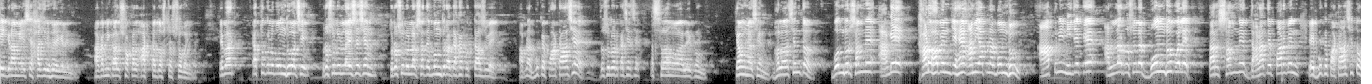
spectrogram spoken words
এই গ্রামে এসে হাজির হয়ে গেলেন, আগামীকাল সকাল আটটা, দশটার সময়। এবার এতগুলো বন্ধু আছে, রসুলুল্লাহ এসেছেন, তো রসুলুল্লাহর সাথে বন্ধুরা দেখা করতে আসবে। আপনার বুকে পাটা আছে? রসুল্লাহর কাছে আছে, আসসালামু আলাইকুম, কেমন আছেন? ভালো আছেন তো? বন্ধুর সামনে আগে খাড়ো হবেন যে হ্যাঁ আমি আপনার বন্ধু। আপনি নিজেকে আল্লাহ রসুলের বন্ধু বলে তার সামনে দাঁড়াতে পারবেন, এই বুকে পাটা আছে তো?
